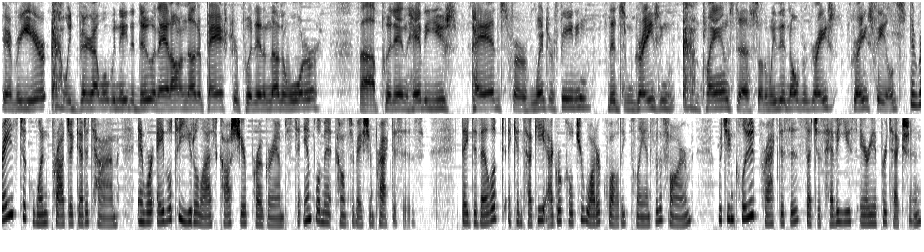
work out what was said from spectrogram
every year we'd figure out what we need to do and add on another pasture, put in another water, uh, put in heavy use pads for winter feeding, did some grazing plans to, so that we didn't overgraze graze fields. The Rays took one project at a time and were able to utilize cost share programs to implement conservation practices. They developed a Kentucky Agriculture Water Quality Plan for the farm, which included practices such as heavy use area protection,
